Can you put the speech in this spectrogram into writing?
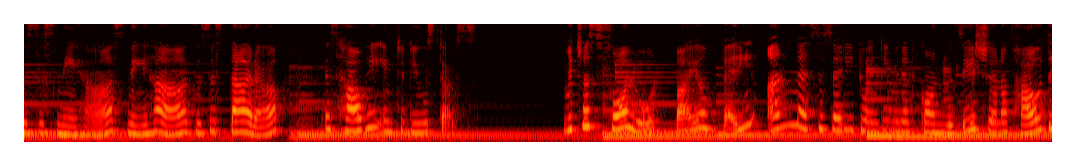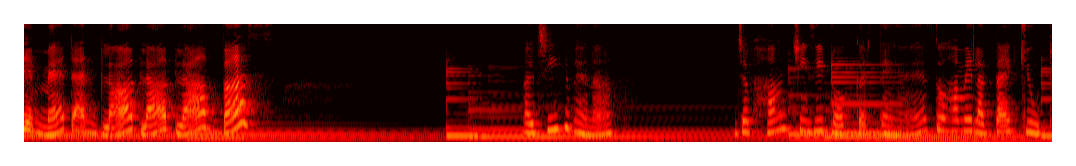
This is Sneha, Sneha, this is Tara, is how he introduced us, which was followed by a very unnecessary 20 minute conversation of how they met and blah blah blah bus. अजीब है ना जब हम चीज़ी टॉक करते हैं तो हमें लगता है क्यूट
